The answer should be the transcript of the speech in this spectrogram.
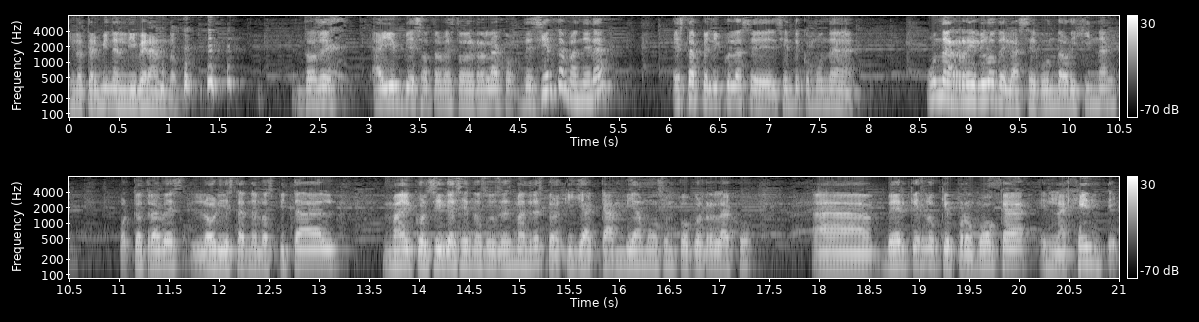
y lo terminan liberando. Entonces, ahí empieza otra vez todo el relajo. De cierta manera, esta película se siente como una un arreglo de la segunda original. Porque otra vez Lori está en el hospital, Michael sigue haciendo sus desmadres, pero aquí ya cambiamos un poco el relajo a ver qué es lo que provoca en la gente.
